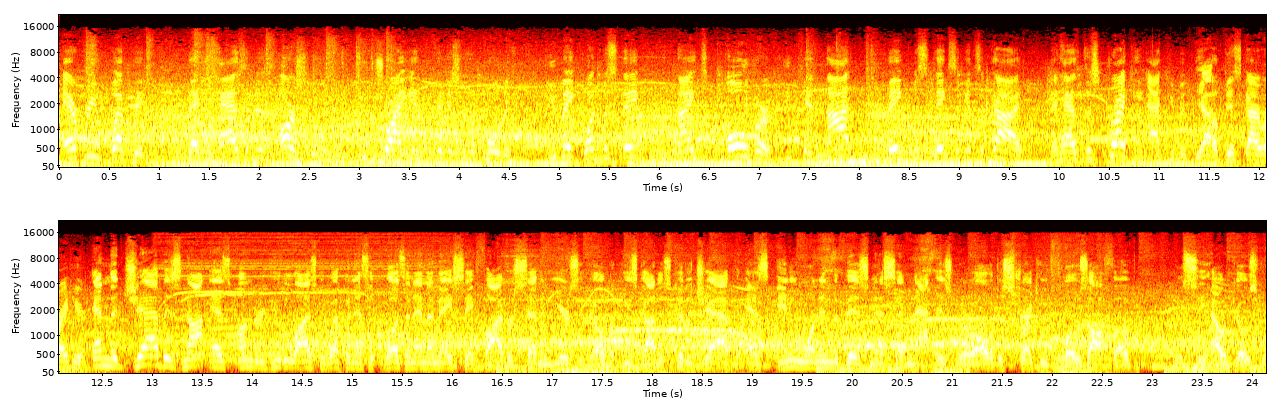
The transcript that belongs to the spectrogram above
every weapon that he has in his arsenal to try and finish his opponent. You make one mistake, night's over. You cannot make mistakes against a guy that has the striking acumen Yeah. of this guy right here. And the jab is not as underutilized a weapon as it was in MMA, say, five or seven years ago, but he's got as good a jab as anyone in the business, and that is where all of his striking flows off of. We'll see how it goes for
